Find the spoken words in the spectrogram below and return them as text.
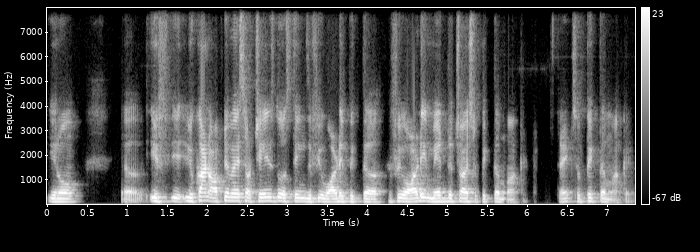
you know, uh, if you can't optimize or change those things if you already picked the if you already made the choice to pick the market right? So pick the market.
